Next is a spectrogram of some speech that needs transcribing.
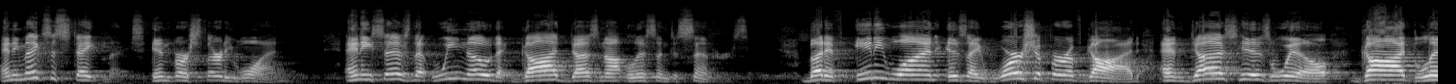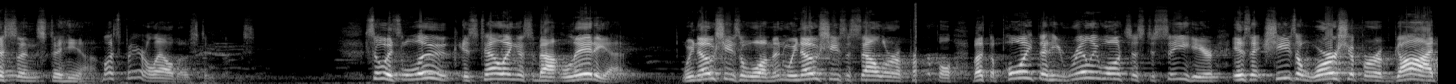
And he makes a statement in verse 31, and he says that we know that God does not listen to sinners. But if anyone is a worshiper of God and does his will, God listens to him. Let's parallel those two things. So, as Luke is telling us about Lydia, we know she's a woman. We know she's a seller of purple. But the point that he really wants us to see here is that she's a worshiper of God.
